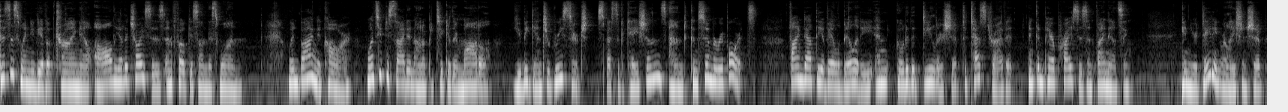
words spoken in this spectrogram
This is when you give up trying out all the other choices and focus on this one. When buying a car, once you've decided on a particular model, you begin to research specifications and consumer reports. Find out the availability and go to the dealership to test drive it and compare prices and financing. In your dating relationship,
